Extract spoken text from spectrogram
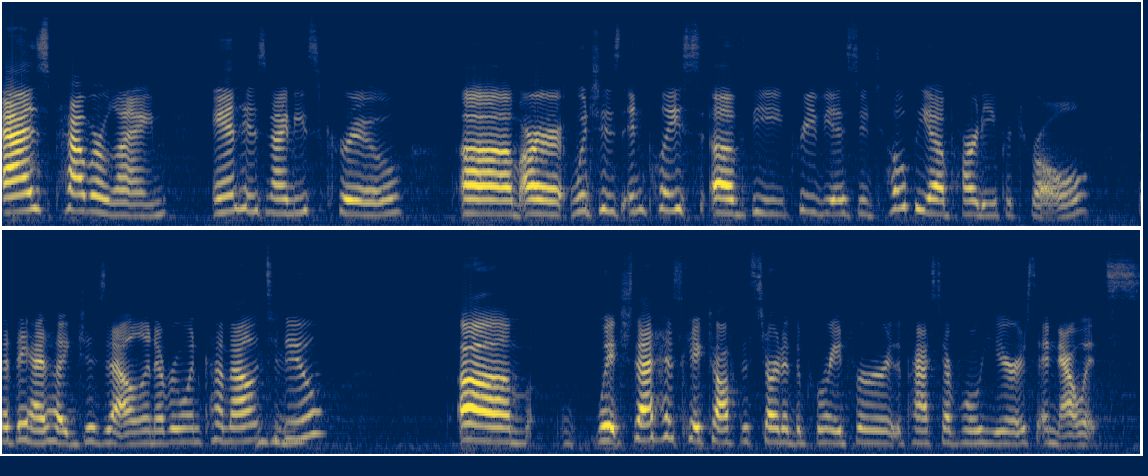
as Powerline and his 90s crew um, are which is in place of the previous Utopia Party Patrol that they had like Giselle and everyone come out to Mhm. do. Um, which that has kicked off the start of the parade for the past several years, and now it's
